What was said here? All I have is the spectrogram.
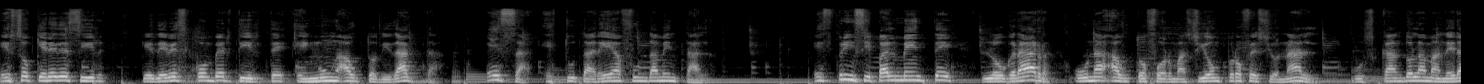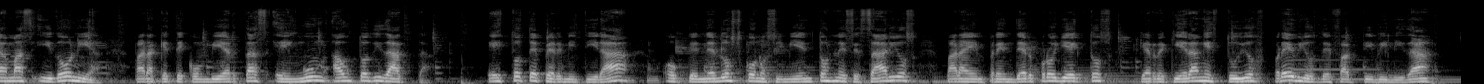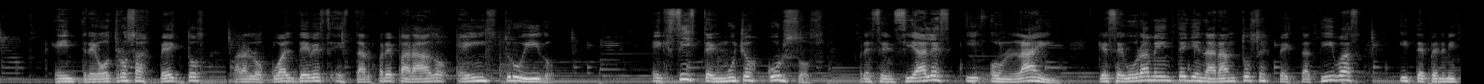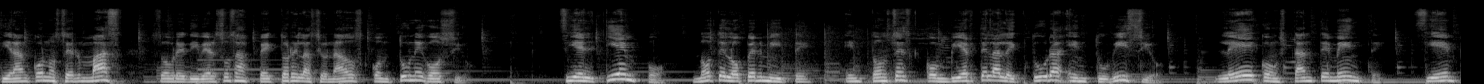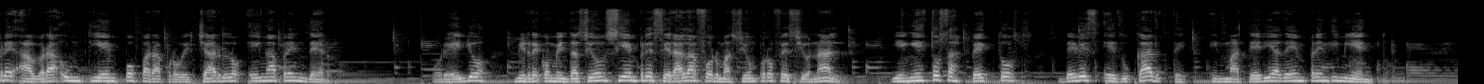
Eso quiere decir que debes convertirte en un autodidacta. Esa es tu tarea fundamental. Es principalmente lograr una autoformación profesional, buscando la manera más idónea para que te conviertas en un autodidacta. Esto te permitirá obtener los conocimientos necesarios para emprender proyectos que requieran estudios previos de factibilidad entre otros aspectos para lo cual debes estar preparado e instruido. Existen muchos cursos presenciales y online que seguramente llenarán tus expectativas y te permitirán conocer más sobre diversos aspectos relacionados con tu negocio. Si el tiempo no te lo permite, entonces convierte la lectura en tu vicio. Lee constantemente siempre habrá un tiempo para aprovecharlo en aprender. Por ello, mi recomendación siempre será la formación profesional y en estos aspectos debes educarte en materia de emprendimiento.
